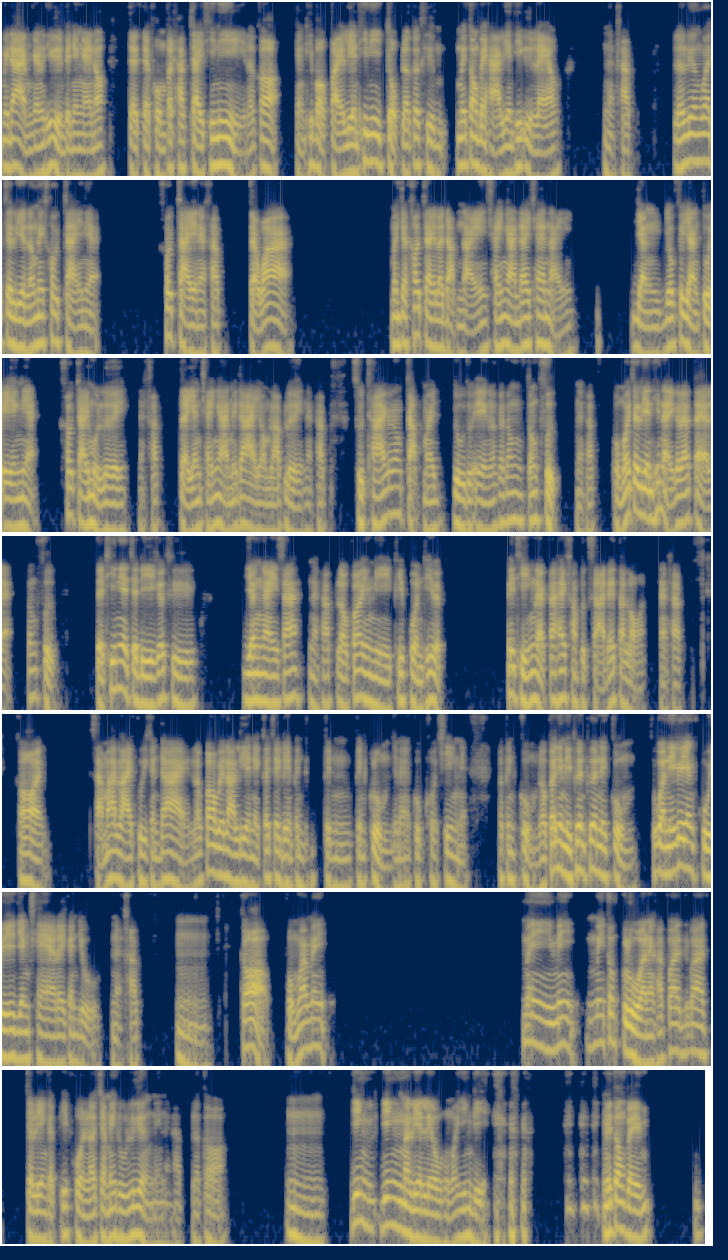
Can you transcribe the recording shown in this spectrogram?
ไม่ได้เหมือนกันว่าที่อื่นเป็นยังไงเนาะแต่แต่ผมประทับใจที่นี่ แล้วก็อย่างที่บอกไปเรียนที่นี่จบแล้วก็คือไม่ต้องไปหาเรียนที่อื่นแล้วนะครับ แล้วเรื่องว่าจะเรียนแล้วไม่เข้าใจเนี่ย เข้าใจนะครับ แต่ว่ามันจะเข้าใจระดับไหนใช้งานได้แค่ไหน อย่างยกตัวอย่างตัวเองเนี่ย เข้าใจหมดเลยนะครับ แต่ยังใช้งานไม่ได้ยอมรับเลยนะครับ สุดท้ายก็ต้องกลับมาดูตัวเองแล้วก็ต้องต้องฝึกนะครับ ผมว่าจะเรียนที่ไหนก็แล้วแต่แหละ ต้องฝึก แต่ที่เนี่ยจะดีก็คือยังไงซะนะครับ เราก็ยังมีพี่พลที่แบบไม่ทิ้งแหละก็ให้คำปรึกษาได้ตลอดนะครับ ก็ สามารถไลน์คุยกันได้ แล้วก็เวลาเรียนเนี่ยก็จะเรียนเป็นเป็นเป็นกลุ่มใช่ไหมกลุ่มโคชชิ่งเนี่ยก็เป็นกลุ่ม เราก็ยังมีเพื่อนๆในกลุ่ม ทุกวันนี้ก็ยังคุยยังแชร์อะไรกันอยู่นะครับ อืม ก็ผมว่าไม่ไม่ไม่ไม่ต้องกลัวนะครับ ว่าว่าจะเรียนกับพี่พลแล้วจะไม่รู้เรื่องเนี่ยนะครับ แล้วก็ อืม ยิ่งยิ่งมาเรียนเร็วผมว่ายิ่งดี ไม่ต้องไป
